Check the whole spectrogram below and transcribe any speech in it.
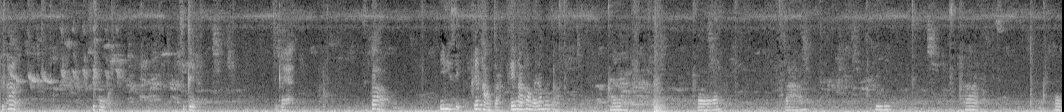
สิบห้าสิบหกสิบเจ็ดสิบแปดสิบเก้ายี่สิบเปลี่ยนขางจ้ะเก่งหนาท้องไว้นั่งด้วยจ้ะหนึ่งสองสามสี่ห้าหก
